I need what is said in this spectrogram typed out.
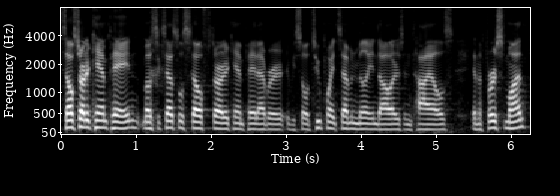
Selfstarter campaign, most successful Selfstarter campaign ever. We sold $2.7 million in tiles in the first month.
